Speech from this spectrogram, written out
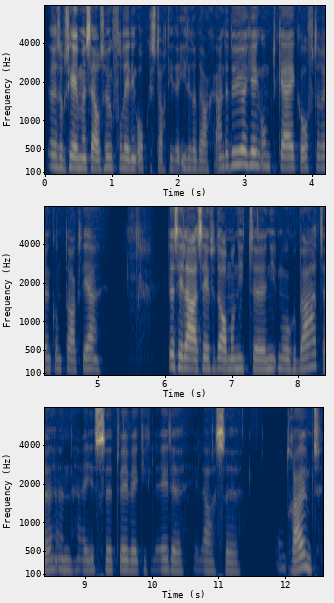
is op een gegeven moment zelfs hulpverlening opgestart die er iedere dag aan de deur ging om te kijken of er een contact. Ja. Dus helaas heeft het allemaal niet, uh, niet mogen baten. En hij is twee weken geleden helaas ontruimd.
